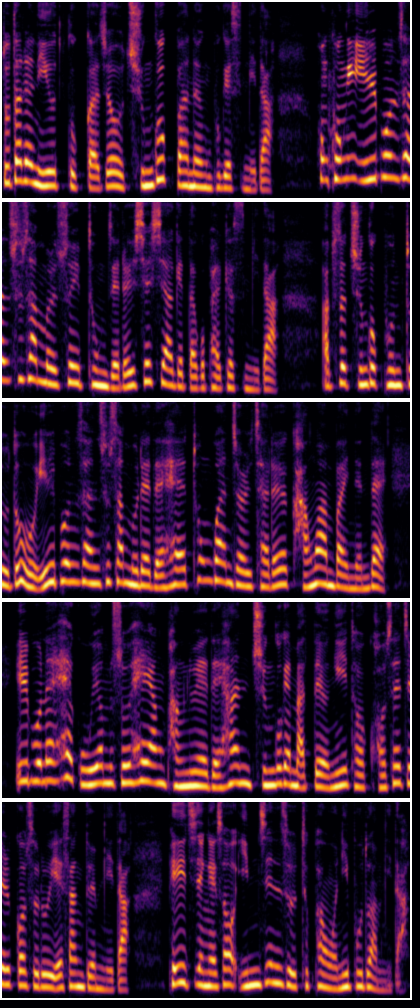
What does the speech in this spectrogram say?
또 다른 이웃 국가죠. 중국 반응 보겠습니다. 홍콩이 일본산 수산물 수입 통제를 실시하겠다고 밝혔습니다. 앞서 중국 본토도 일본산 수산물에 대해 통관 절차를 강화한 바 있는데 일본의 핵 오염수 해양 방류에 대한 중국의 맞대응이 더 거세질 것으로 예상됩니다. 베이징에서 임진수 특파원이 보도합니다.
